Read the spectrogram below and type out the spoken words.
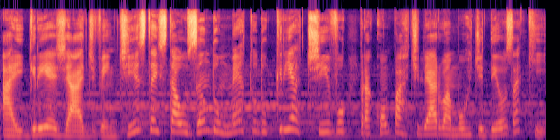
A Igreja Adventista está usando um método criativo para compartilhar o amor de Deus aqui.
